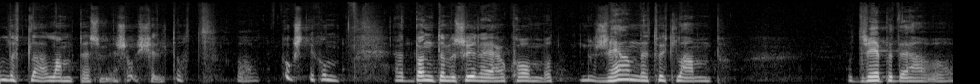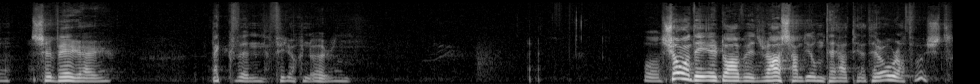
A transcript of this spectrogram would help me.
luttla lampe som er så skilt ut. Og også det kom at bønden ved syne jeg kom og rene tutt lamp og drepe det og serverer bekven for noen øren. Og sjåan det er David rasande om det at det er årettvist.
